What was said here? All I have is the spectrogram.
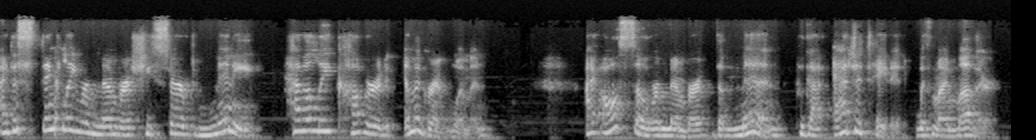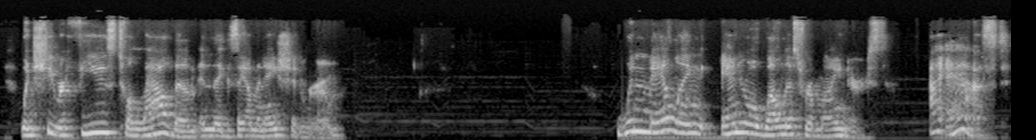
I distinctly remember she served many heavily covered immigrant women. I also remember the men who got agitated with my mother when she refused to allow them in the examination room. When mailing annual wellness reminders, I asked,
